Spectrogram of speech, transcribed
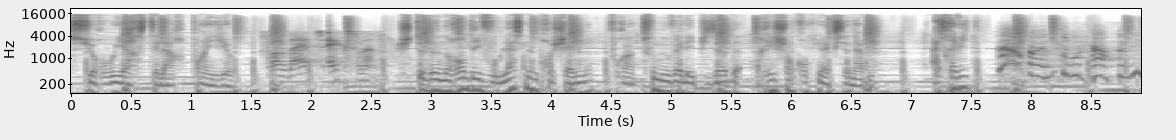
sur wearestellar.io. Well, that's excellent. Je te donne rendez-vous la semaine prochaine pour un tout nouvel épisode riche en contenu actionnable. À très vite I'm so happy.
